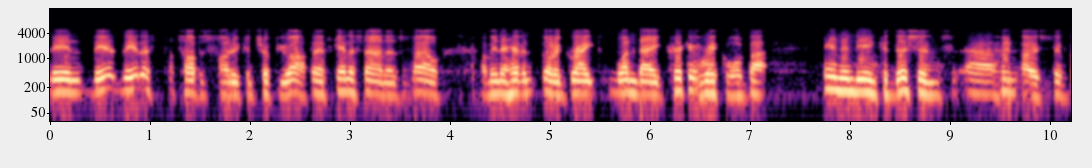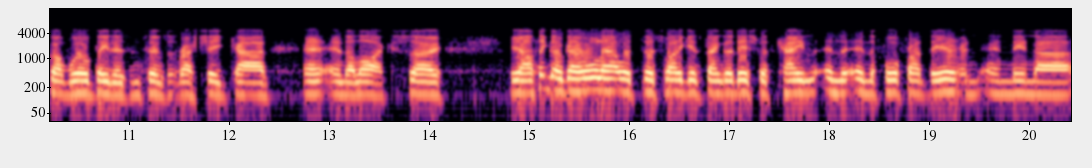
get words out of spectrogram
then they're they're the type of side who can trip you up. Afghanistan as well. I mean, they haven't got a great one-day cricket record, but in Indian conditions, uh, who knows? They've got world beaters in terms of Rashid Khan and, and the like. So yeah, I think they'll go all out with this one against Bangladesh with Kane in the in the forefront there, and and then, uh,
